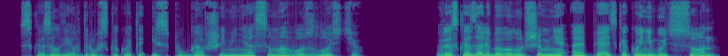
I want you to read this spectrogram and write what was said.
— сказал я вдруг с какой-то испугавшей меня самого злостью, Рассказали бы вы лучше мне опять какой-нибудь сон,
